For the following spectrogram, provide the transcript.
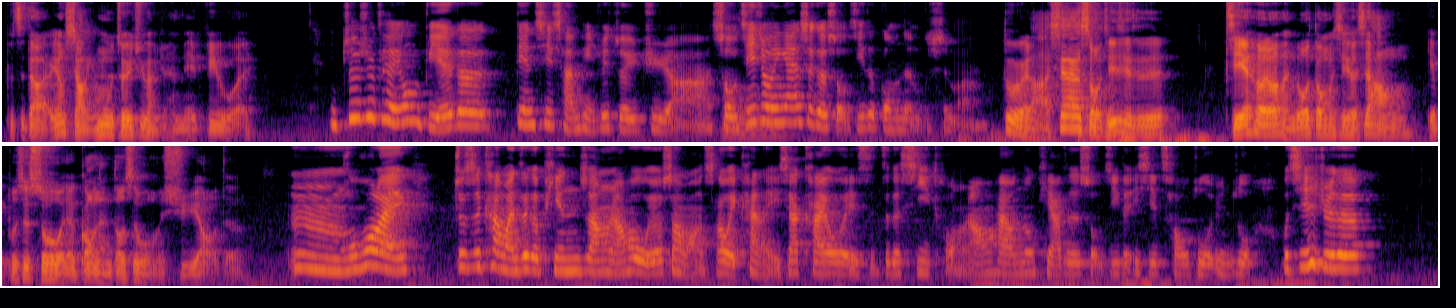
不知道用小荧幕追剧感觉很没 feel 哎。你追剧可以用别的电器产品去追剧啊，手机就应该是个手机的功能，不是吗？对啦，现在手机其实结合了很多东西，可是好像也不是所有的功能都是我们需要的。嗯，我后来。就是看完这个篇章，然后我又上网稍微看了一下 KaiOS 这个系统，然后还有 Nokia 这个手机的一些操作运作。我其实觉得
